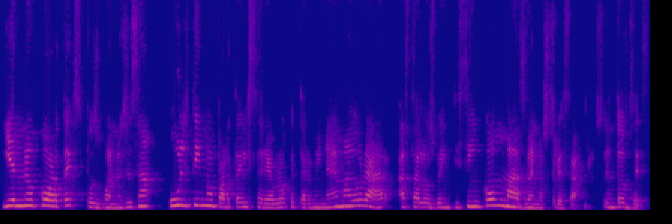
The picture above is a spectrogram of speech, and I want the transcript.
y el neocórtex, pues bueno, es esa última parte del cerebro que termina de madurar hasta los 25 más menos 3 años. Entonces,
